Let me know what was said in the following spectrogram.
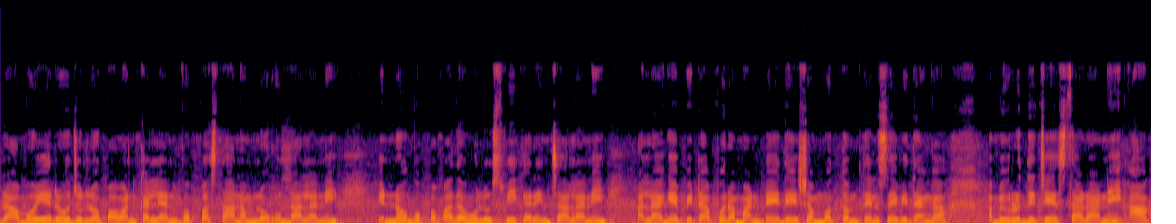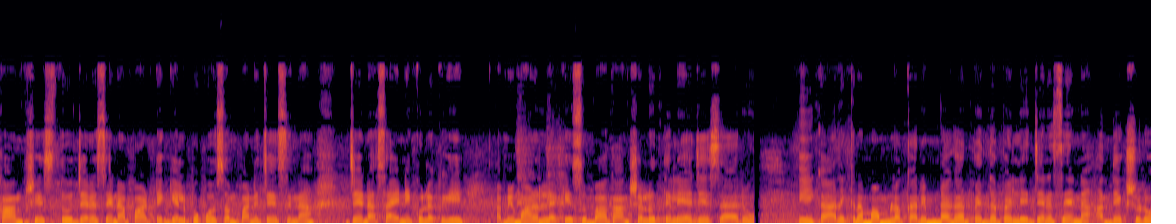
రాబోయే రోజుల్లో పవన్ కళ్యాణ్ గొప్ప స్థానంలో ఉండాలని ఎన్నో గొప్ప పదవులు స్వీకరించాలని అలాగే పిఠాపురం అంటే దేశం మొత్తం తెలిసే విధంగా అభివృద్ధి చేస్తాడని ఆకాంక్షిస్తూ జనసేన పార్టీ గెలుపు కోసం పనిచేసిన జన సైనికులకి అభిమానులకి శుభాకాంక్షలు తెలియజేశారు. ఈ కార్యక్రమంలో కరీంనగర్ పెద్దపల్లి జనసేన అధ్యక్షుడు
